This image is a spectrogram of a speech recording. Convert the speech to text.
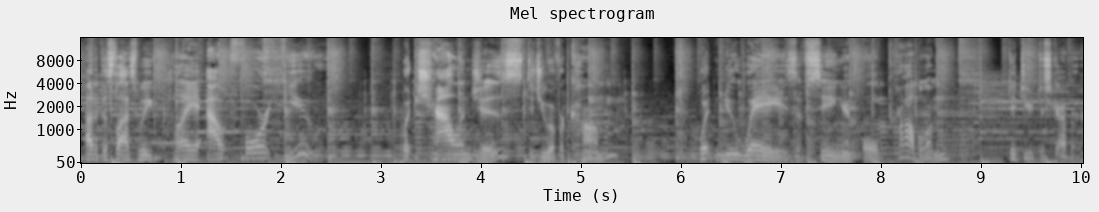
How did this last week play out for you? What challenges did you overcome? What new ways of seeing an old problem did you discover?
